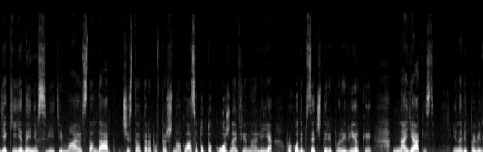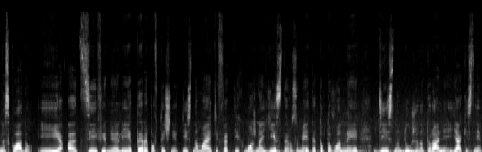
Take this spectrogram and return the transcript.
які єдині в світі мають стандарт чистого терапевтичного класу, тобто кожна ефірна олія проходить 54 перевірки на якість і на відповідну складу. І е, ці ефірні олії терапевтичні дійсно мають ефект. Їх можна їсти, розумієте? Тобто вони дійсно дуже натуральні і якісні.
